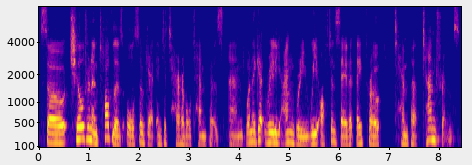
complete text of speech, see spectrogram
So children and toddlers also get into terrible tempers. And when they get really angry, we often say that they throw temper tantrums,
